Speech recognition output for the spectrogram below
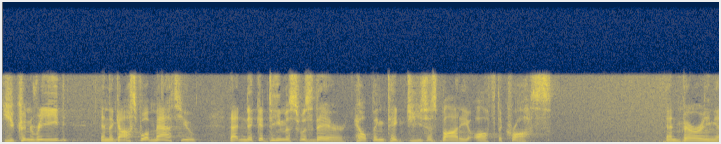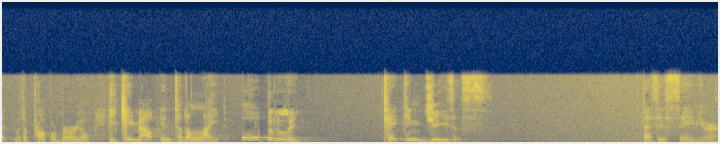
You can read in the Gospel of Matthew that Nicodemus was there helping take Jesus' body off the cross and burying it with a proper burial. He came out into the light openly, taking Jesus as his Savior.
